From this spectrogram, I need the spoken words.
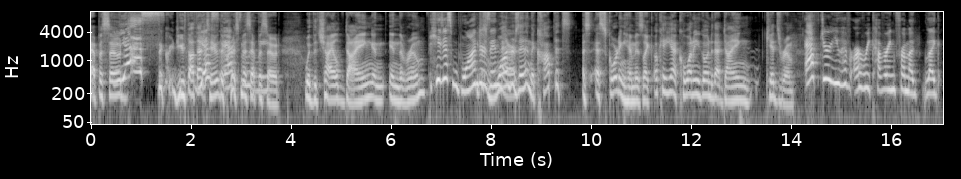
episode. yes. The, you thought that Yes, too? The Christmas episode with the child dying in, in the room. He just wanders just in wanders there. in, and the cop that's es- escorting him is like, "Okay, yeah, cool. Why don't you go into that dying kid's room?" After you have are recovering from a like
